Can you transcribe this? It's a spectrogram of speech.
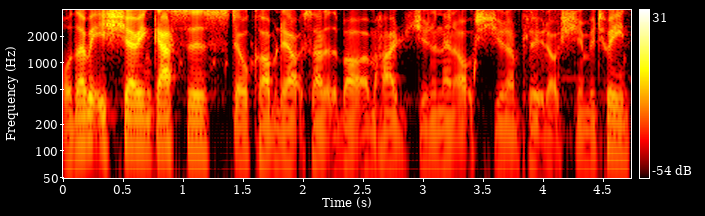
although it is showing gases, still carbon dioxide at the bottom, hydrogen, and then oxygen and polluted oxygen in between,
